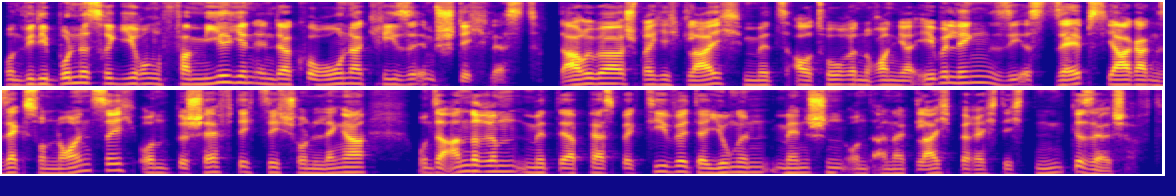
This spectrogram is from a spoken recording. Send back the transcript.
und wie die Bundesregierung Familien in der Corona-Krise im Stich lässt. Darüber spreche ich gleich mit Autorin Ronja Ebeling. Sie ist selbst Jahrgang 96 und beschäftigt sich schon länger unter anderem mit der Perspektive der jungen Menschen und einer gleichberechtigten Gesellschaft.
